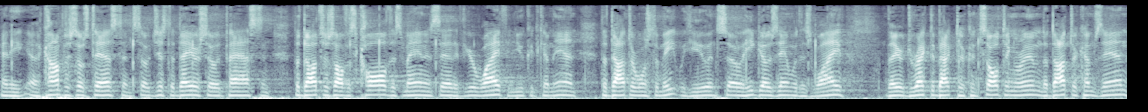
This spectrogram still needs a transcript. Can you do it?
and he accomplished those tests. And so just a day or so had passed, and the doctor's office called this man and said, If your wife and you could come in, the doctor wants to meet with you. And so he goes in with his wife. They are directed back to a consulting room. The doctor comes in,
